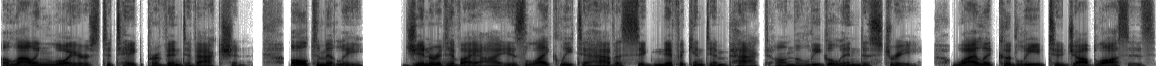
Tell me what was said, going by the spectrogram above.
allowing lawyers to take preventive action. Ultimately, generative AI is likely to have a significant impact on the legal industry. While it could lead to job losses,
